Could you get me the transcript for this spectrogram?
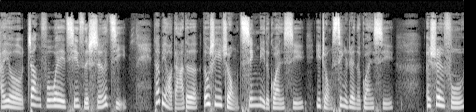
还有丈夫为妻子舍己，他表达的都是一种亲密的关系，一种信任的关系。而顺服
